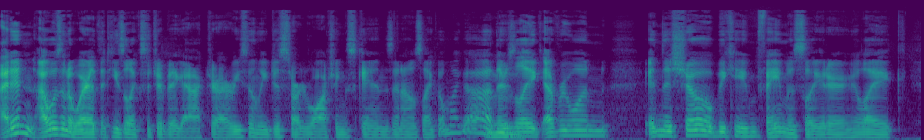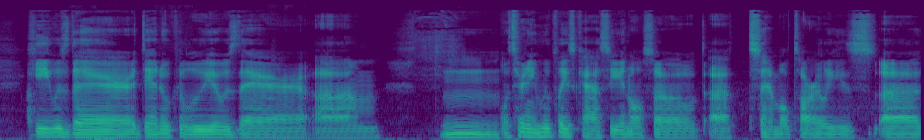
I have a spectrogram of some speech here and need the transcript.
I didn't I wasn't aware that he's like such a big actor. I recently just started watching Skins and I was like, "Oh my god, there's Mm. like everyone in this show became famous later." Like he was there, Daniel Kaluuya was there. Um Mm. what's her name who plays Cassie and also uh Samuel Tarly's uh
